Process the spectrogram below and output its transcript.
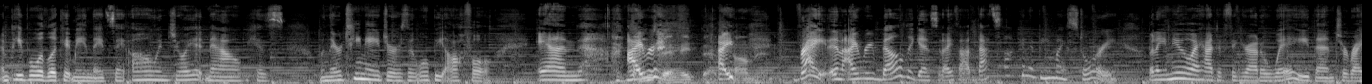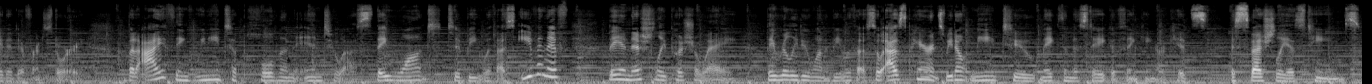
and people would look at me and they'd say, Oh, enjoy it now because when they're teenagers, it will be awful. And I, I, used re- to hate that I- comment. Right. And I rebelled against it. I thought that's not going to be my story. But I knew I had to figure out a way then to write a different story. But I think we need to pull them into us. They want to be with us. Even if they initially push away, they really do want to be with us. So as parents, we don't need to make the mistake of thinking our kids, especially as teens,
